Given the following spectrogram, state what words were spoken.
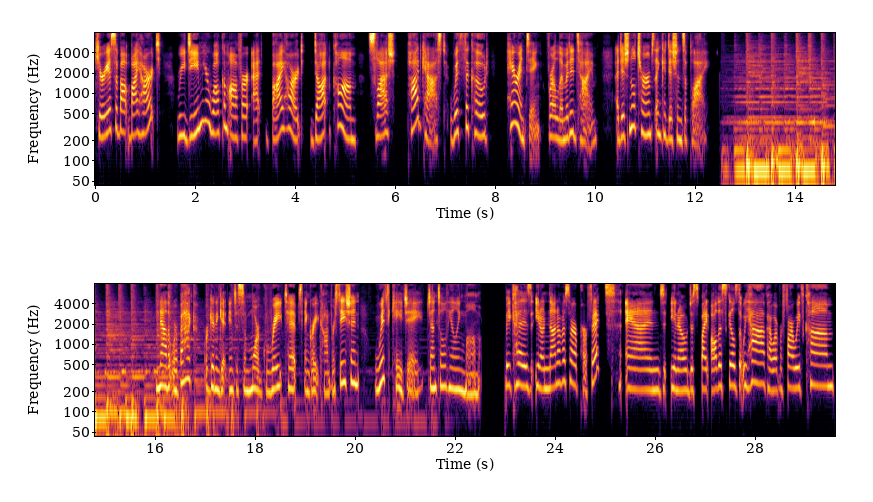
Curious about ByHeart? Redeem your welcome offer at byheart.com slash podcast with the code parenting for a limited time. Additional terms and conditions apply. Now that we're back, we're going to get into some more great tips and great conversation with KJ, Gentle Healing Mom. Because, you know, none of us are perfect. And, you know, despite all the skills that we have, however far we've come,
